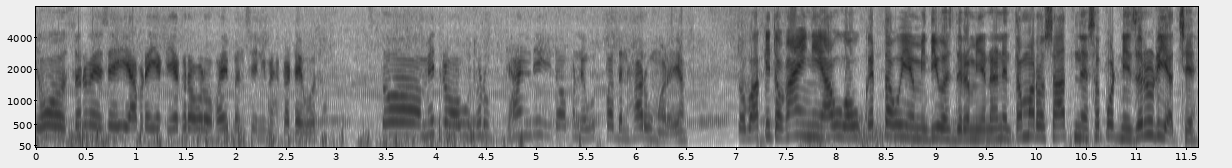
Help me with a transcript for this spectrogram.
એવો સર્વે છે એ આપણે એક એગ્રાવાળો ભાઈબંધ છે એની પાસે કઢાવ્યો હતો. તો મિત્રો, આવું થોડુંક ધ્યાન દઈએ તો આપણને ઉત્પાદન સારું મળે એમ. તો બાકી તો કાંઈ નહીં, આવું આવું કરતા હોઈએ અમે દિવસ દરમિયાન. અને તમારો સાથ ને સપોર્ટની જરૂરિયાત છે.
